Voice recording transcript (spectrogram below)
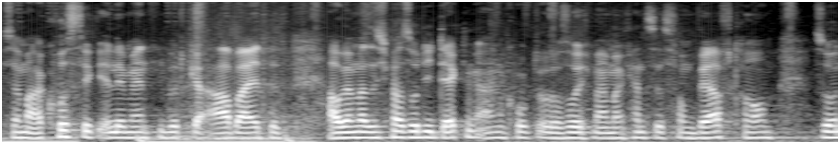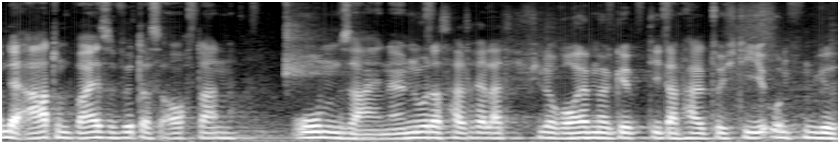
ich sag mal, Akustikelementen wird gearbeitet. Aber wenn man sich mal so die Decken anguckt oder so, ich meine, man kennt es jetzt vom Werftraum, so in der Art und Weise wird das auch dann oben sein. Ne? Nur, dass halt relativ viele Räume gibt, die dann halt durch die unten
